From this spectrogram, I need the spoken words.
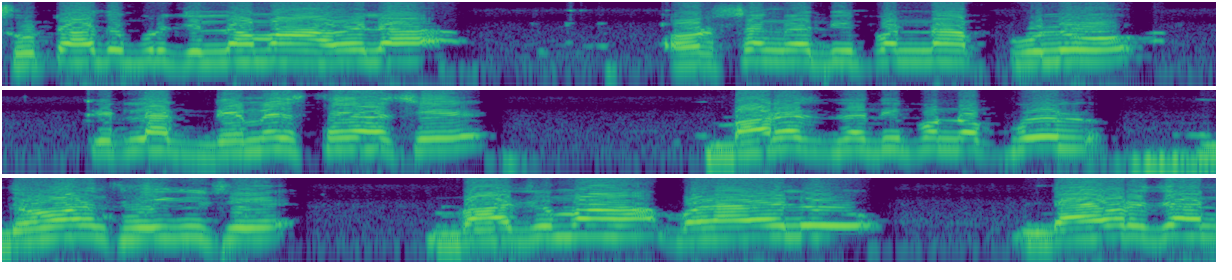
છોટાઉદેપુર જિલ્લામાં આવેલા ઓરસંગ નદી પરના પુલો કેટલાક ડેમેજ થયા છે. ભારત નદી પરનો પુલ ધોવાણ થઈ ગયું છે. બાજુમાં બનાવેલું ડાયવર્ઝન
